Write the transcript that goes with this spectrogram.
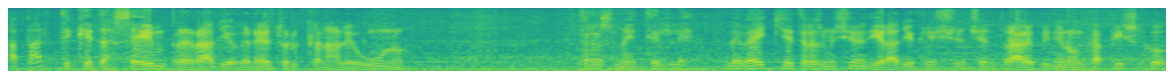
A parte che da sempre Radio Veneto, il canale 1, trasmette le, le vecchie trasmissioni di Radio Christian Centrale, quindi non capisco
